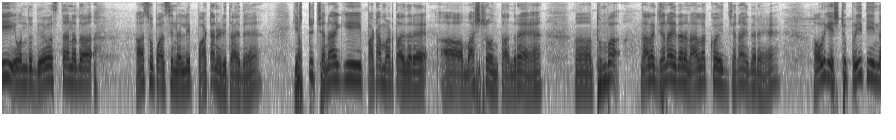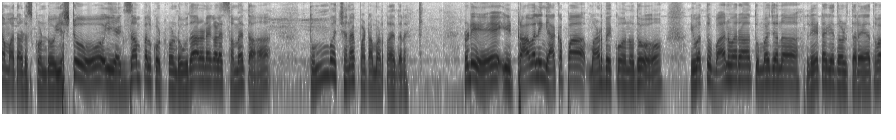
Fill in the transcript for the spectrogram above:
ಈ ಒಂದು ದೇವಸ್ಥಾನದ ಆಸುಪಾಸಿನಲ್ಲಿ ಪಾಠ ನಡೀತಾ ಇದೆ. ಎಷ್ಟು ಚೆನ್ನಾಗಿ ಪಾಠ ಮಾಡ್ತಾ ಇದ್ದಾರೆ, ಆ ಮಾಸ್ಟ್ರು ಅಂತ ಅಂದರೆ ತುಂಬ ನಾಲ್ಕು ಜನ ಇದ್ದಾರೆ, ನಾಲ್ಕು ಐದು ಜನ ಇದ್ದಾರೆ. ಅವ್ರಿಗೆ ಎಷ್ಟು ಪ್ರೀತಿಯಿಂದ ಮಾತಾಡಿಸ್ಕೊಂಡು, ಎಷ್ಟು ಈ ಎಕ್ಸಾಂಪಲ್ ಕೊಟ್ಕೊಂಡು, ಉದಾಹರಣೆಗಳ ಸಮೇತ ತುಂಬ ಚೆನ್ನಾಗಿ ಪಾಠ ಮಾಡ್ತಾ ಇದ್ದಾರೆ. ನೋಡಿ, ಈ ಟ್ರಾವೆಲಿಂಗ್ ಯಾಕಪ್ಪ ಮಾಡಬೇಕು ಅನ್ನೋದು, ಇವತ್ತು ಭಾನುವಾರ ತುಂಬ ಜನ ಲೇಟಾಗಿ ಎದ್ದೊಳ್ತಾರೆ, ಅಥವಾ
